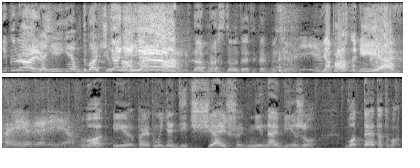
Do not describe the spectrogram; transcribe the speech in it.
играешь. Я не ем два часа, Я не ем! Да, просто вот это как бы тебе. Я просто не ем! Вот, и поэтому я дичайше ненавижу вот этот вот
